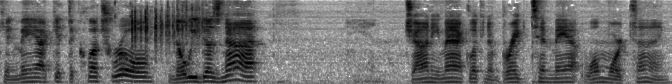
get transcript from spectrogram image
Can Mayotte get the clutch roll? No, he does not. And Johnny Mac looking to break Tim Mayotte one more time.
